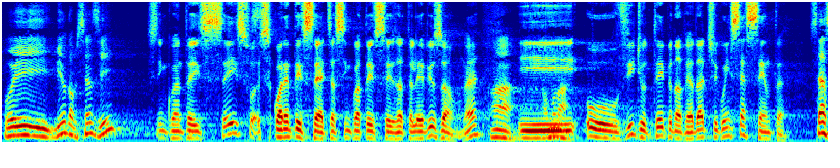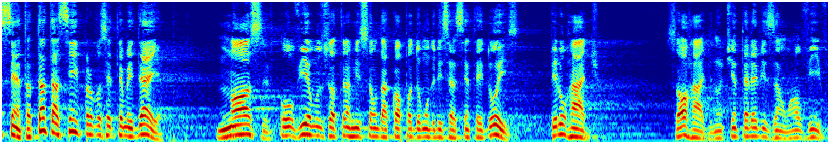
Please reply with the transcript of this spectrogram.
Foi 1900 e 56, foi- 47 a 56 a televisão, né? Ah, e o videotape, na verdade, chegou em 60. 60. Tanto assim, para você ter uma ideia, nós ouvíamos a transmissão da Copa do Mundo de 62 pelo rádio. Só rádio, não tinha televisão ao vivo.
